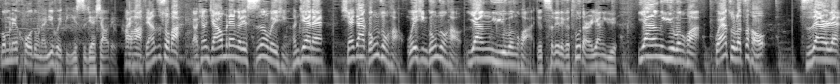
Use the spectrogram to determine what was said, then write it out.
我们的活动呢，你会第一时间晓得，好不好？这样子说吧，要想加我们两个的私人微信，很简单，先加公众号，微信公众号“洋芋文化”，就吃的那个土豆儿洋芋，洋芋文化，关注了之后，自然而然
